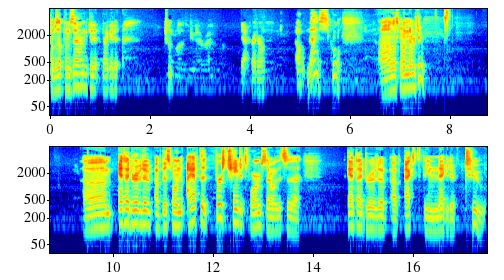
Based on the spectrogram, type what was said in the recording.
Thumbs up, thumbs down, get it, not get it? Yeah, right around. Oh, nice, cool. Uh, let's go on to number two. Um, antiderivative of this one, I have to first change its form, so this is a antiderivative of x to the negative 2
